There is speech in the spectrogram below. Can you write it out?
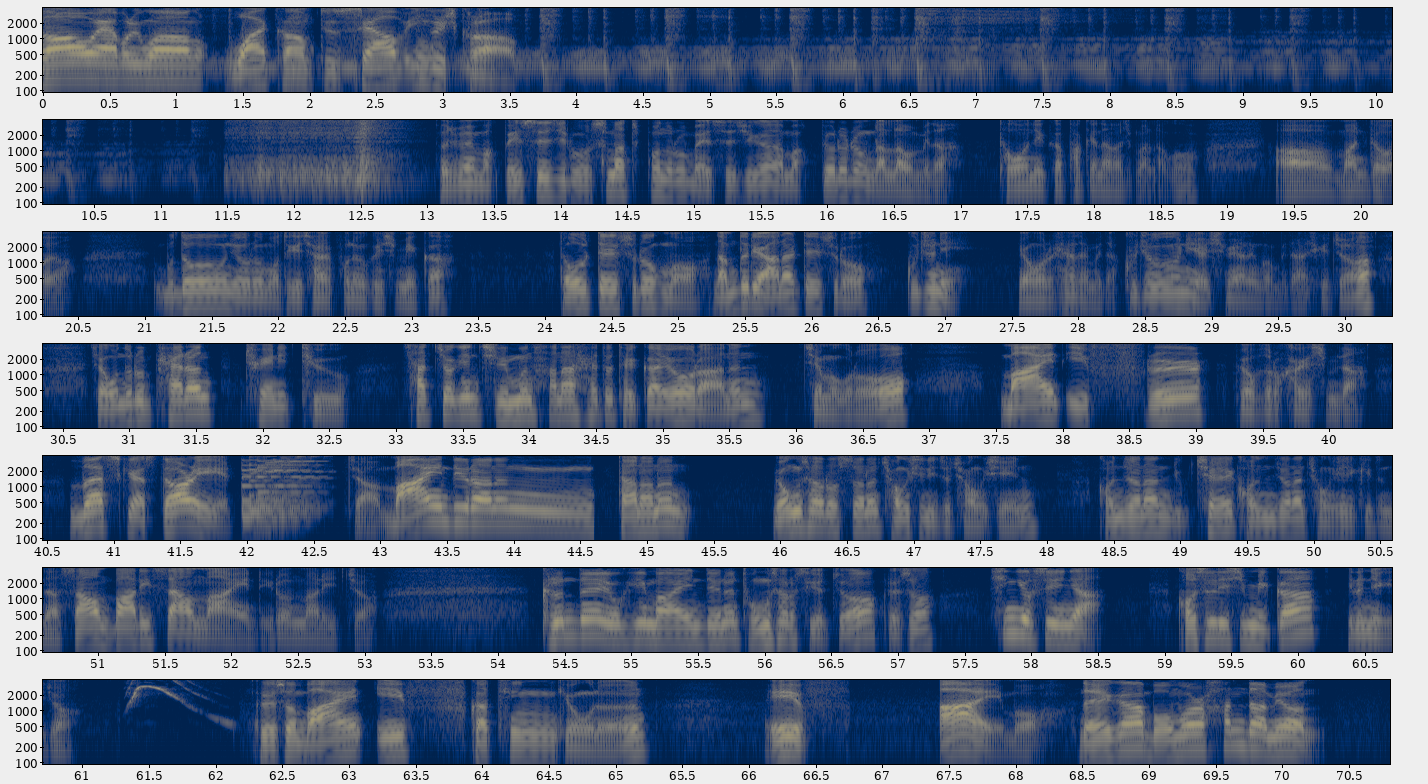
Hello everyone, welcome to Self English Club. 요즘에 막 메시지로 스마트폰으로 메시지가 막 뾰로롱 날라옵니다. 더우니까 밖에 나가지 말라고. 아 많이 더워요. 무더운 여름 어떻게 잘 보내고 계십니까? 더울 때일수록 뭐 남들이 안 할 때일수록 꾸준히 영어를 해야 됩니다. 꾸준히 열심히 하는 겁니다. 아시겠죠? 자 오늘은 pattern 22 사적인 질문 하나 해도 될까요? 라는 제목으로 mind if를 배워보도록 하겠습니다. Let's get started. 자, mind라는 단어는 명사로서는 정신이죠, 정신. 건전한 육체에 건전한 정신이 기든다. sound body, sound mind 이런 말이 있죠. 그런데 여기 mind는 동사로 쓰였죠. 그래서 신경 쓰이냐? 거슬리십니까? 이런 얘기죠. 그래서 mind if 같은 경우는 if I 뭐 내가 뭐뭘 한다면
